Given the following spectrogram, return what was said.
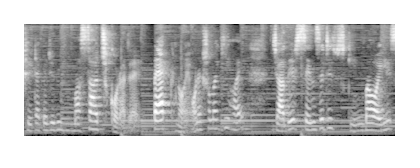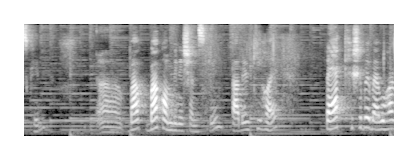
সেটাকে যদি মাসাজ করা যায় প্যাক নয়। অনেক সময় কি হয়, যাদের সেন্সিটিভ স্কিন বা অয়েলি স্কিন বা বা কম্বিনেশন স্কিন তাদের কি হয় প্যাক হিসেবে ব্যবহার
